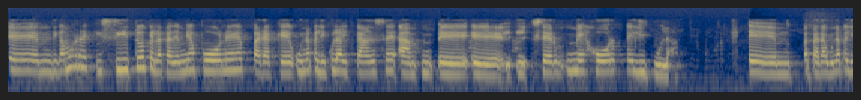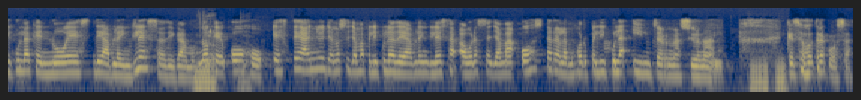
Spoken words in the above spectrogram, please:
eh, digamos, requisito que la academia pone para que una película alcance a eh, eh, ser mejor película. em, para una película que no es de habla inglesa, digamos, ¿no? que, ojo, este año ya no se llama película de habla inglesa, ahora se llama Oscar a la mejor película internacional, que esa es otra cosa.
